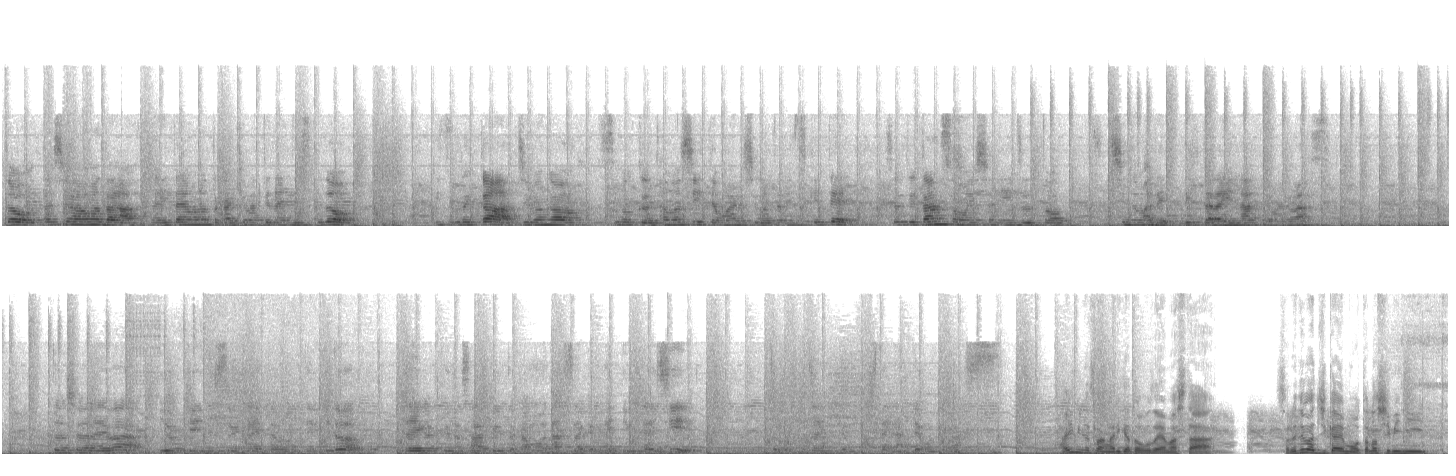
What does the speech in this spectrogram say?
と私はまだなりたいものとか決まってないんですけどいつれか自分がすごく楽しいって思える仕事につけてそれでダンスも一緒にずっと死ぬまでできたらいいなって思います。と将来は美容系に進みたいと思ってるけど大学のサークルとかもダンスサークル入ってみたいしあとデザインもしたいなって思ってます。はい皆さんありがとうございました。それでは次回もお楽しみに。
